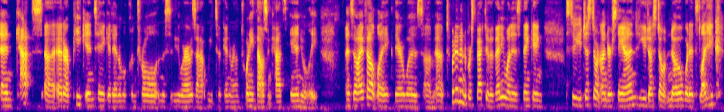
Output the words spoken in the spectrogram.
And cats, uh, at our peak intake at animal control in the city where I was at, we took in around 20,000 cats annually. And so I felt like there was, um, uh, to put it into perspective, if anyone is thinking, so you just don't understand, you just don't know what it's like.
